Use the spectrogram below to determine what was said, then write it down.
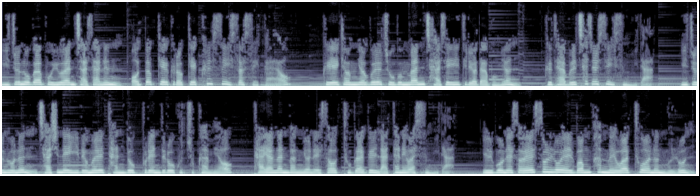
이준호가 보유한 자산은 어떻게 그렇게 클 수 있었을까요? 그의 경력을 조금만 자세히 들여다보면 그 답을 찾을 수 있습니다. 이준호는 자신의 이름을 단독 브랜드로 구축하며 다양한 방면에서 두각을 나타내왔습니다. 일본에서의 솔로 앨범 판매와 투어는 물론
